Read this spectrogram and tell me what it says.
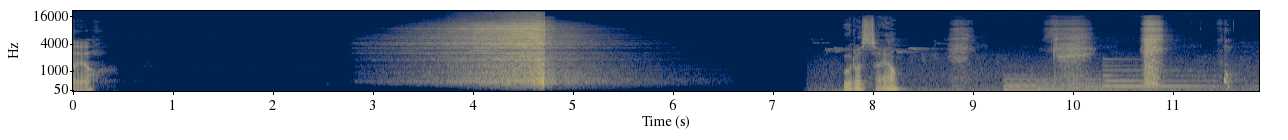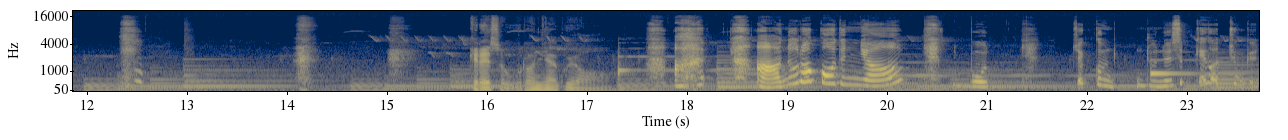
었어요? 울었어요? 그래서 울었냐고요. 안 울었거든요. 뭐 조금 눈에 습기 같은 게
